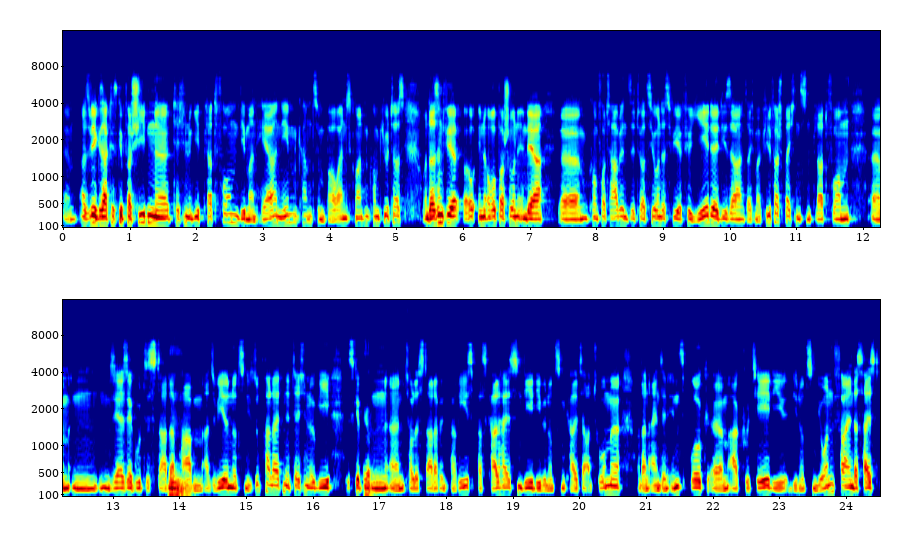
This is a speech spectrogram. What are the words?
Ähm, also wie gesagt, es gibt verschiedene Technologieplattformen, die man hernehmen kann zum Bau eines Quantencomputers. Und da sind wir in Europa schon in der ähm, komfortablen Situation, dass wir für jede dieser, sag ich mal, vielversprechendsten Plattformen ähm, ein, ein, sehr, sehr gutes Startup mhm. haben. Also wir nutzen die superleitende Technologie. Es gibt ja. ein, ein, tolles Startup in Paris, Pascal heißen die, die benutzen kalte Atome und dann eins in Innsbruck, ähm, AQT, die, die nutzen Ionenfallen. Das heißt,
